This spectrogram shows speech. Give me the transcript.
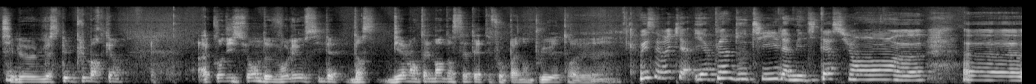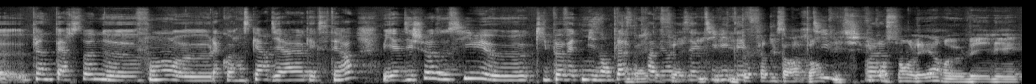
c'est le, l'aspect le plus marquant. À condition de voler aussi, d'être bien mentalement dans sa tête. Il ne faut pas non plus être. Oui, c'est vrai qu'il y a, plein d'outils, la méditation, plein de personnes font la cohérence cardiaque, etc. Mais il y a des choses aussi qui peuvent être mises en place eh à ben, travers des activités. Ils, peuvent faire du parapente. Il suffit qu'on soit en l'air. les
